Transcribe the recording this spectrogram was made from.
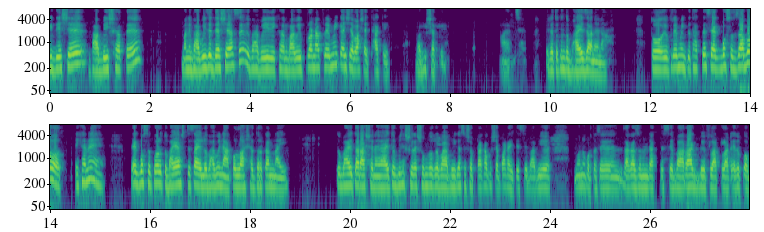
বিদেশে, ভাবির সাথে মানে ভাবি যে দেশে আছে, ওই ভাবির ভাবির পুরানা প্রেমিক এসে বাসায় থাকে, ভাবির সাথে। আচ্ছা এটা তো কিন্তু ভাই জানে না। তো ওই প্রেমিক থাকতেছে এক বছর যাবত এখানে এক বছর পর তো ভাই আসতে চাইলো, ভাবি না করল, আসার দরকার নাই। তো ভাই তো আর আসে নাই, ভাই তো বিশেষ করে সুন্দর করে ভাবির কাছে সব টাকা পয়সা পাঠাইতেছে, ভাবি মনে করতেছে জায়গা জমি রাখতেছে বা রাখবে ফ্ল্যাট ফ্ল্যাট এরকম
